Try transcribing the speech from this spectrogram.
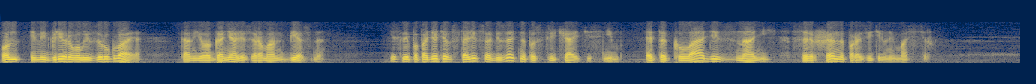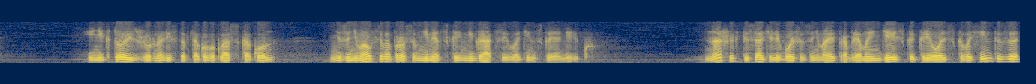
Он эмигрировал из Уругвая. Там его гоняли за роман «Бездна». Если попадете в столицу, обязательно повстречайтесь с ним. Это кладезь знаний, совершенно поразительный мастер. И никто из журналистов такого класса, как он, не занимался вопросом немецкой миграции в Латинскую Америку. Наших писателей больше занимает проблема индейско-креольского синтеза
